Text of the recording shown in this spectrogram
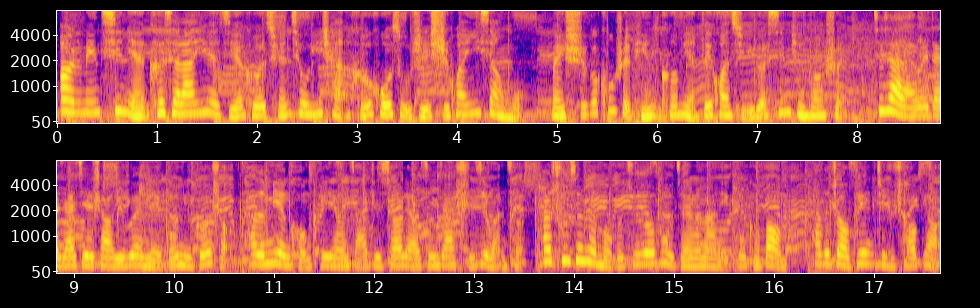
二零零七年，科切拉音乐节和全球遗产合伙组织十换一项目，每十个空水瓶可免费换取一个新瓶装水。接下来为大家介绍一位美国女歌手，她的面孔可以让杂志销量增加十几万册。她出现在某个俱乐部，将让那里顾客爆满。她的照片就是钞票。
